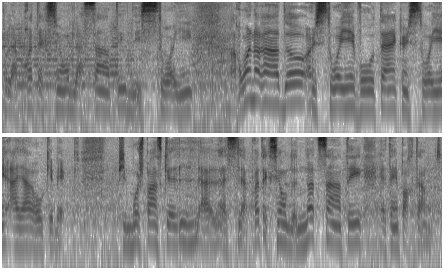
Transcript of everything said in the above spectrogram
pour la protection de la santé des citoyens. À Rouen-Noranda, un citoyen vaut autant qu'un citoyen ailleurs au Québec. Puis moi, je pense que la, protection de notre santé est importante.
